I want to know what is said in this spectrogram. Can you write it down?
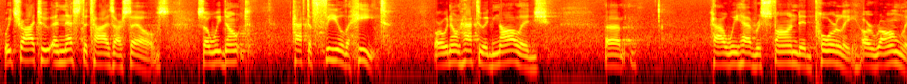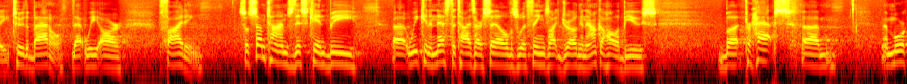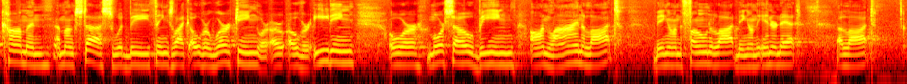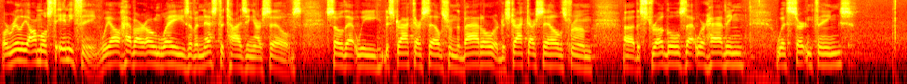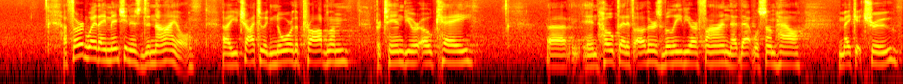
We try to anesthetize ourselves so we don't have to feel the heat or we don't have to acknowledge um, how we have responded poorly or wrongly to the battle that we are fighting. So sometimes this can be uh, we can anesthetize ourselves with things like drug and alcohol abuse, but perhaps um, more common amongst us would be things like overworking or, overeating, or more so being online a lot, being on the phone a lot, being on the internet a lot or really almost anything. We all have our own ways of anesthetizing ourselves so that we distract ourselves from the battle or distract ourselves from uh, the struggles that we're having with certain things. A third way they mention is denial. Uh, you try to ignore the problem, pretend you're okay, uh, and hope that if others believe you are fine, that that will somehow make it true.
